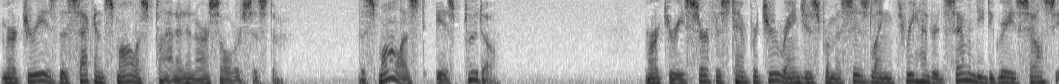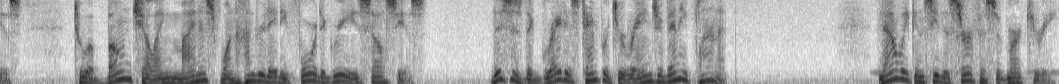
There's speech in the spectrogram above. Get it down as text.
Mercury is the second smallest planet in our solar system. The smallest is Pluto. Mercury's surface temperature ranges from a sizzling 370 degrees Celsius to a bone-chilling minus 184 degrees Celsius. This is the greatest temperature range of any planet. Now we can see the surface of Mercury.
